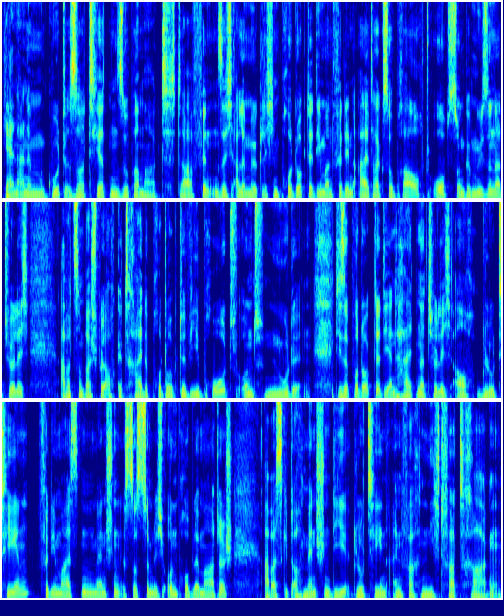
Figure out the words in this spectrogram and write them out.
Ja, in einem gut sortierten Supermarkt. Da finden sich alle möglichen Produkte, die man für den Alltag so braucht. Obst und Gemüse natürlich, aber zum Beispiel auch Getreideprodukte wie Brot und Nudeln. Diese Produkte, die enthalten natürlich auch Gluten. Für die meisten Menschen ist das ziemlich unproblematisch, aber es gibt auch Menschen, die Gluten einfach nicht vertragen.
